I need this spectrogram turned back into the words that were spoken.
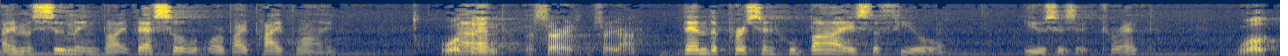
I'm assuming by vessel or by pipeline. Well, uh, then, oh, sorry, sorry, Your Honor. Then the person who buys the fuel uses it, correct? Well,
